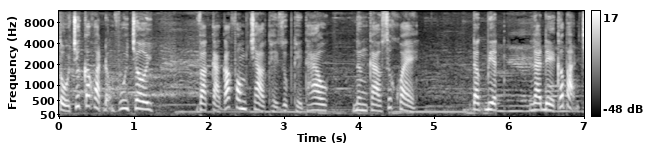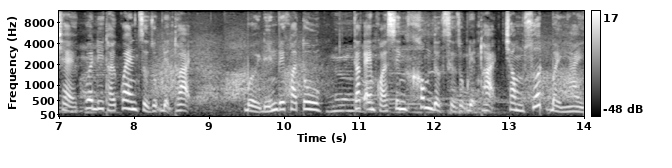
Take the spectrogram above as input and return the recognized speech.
tổ chức các hoạt động vui chơi và cả các phong trào thể dục thể thao nâng cao sức khỏe. Đặc biệt là để các bạn trẻ quên đi thói quen sử dụng điện thoại. Bởi đến với khoa tu, các em khóa sinh không được sử dụng điện thoại trong suốt 7 ngày.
